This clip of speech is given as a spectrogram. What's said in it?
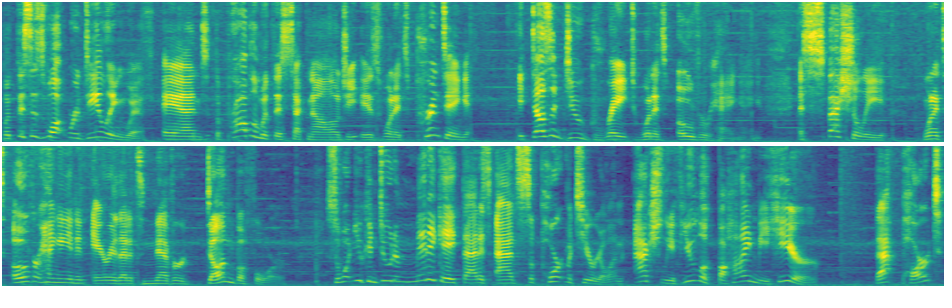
But this is what we're dealing with, and the problem with this technology is when it's printing, it doesn't do great when it's overhanging especially when it's overhanging in an area that it's never done before. So what you can do to mitigate that is add support material. And actually, if you look behind me here, that part,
